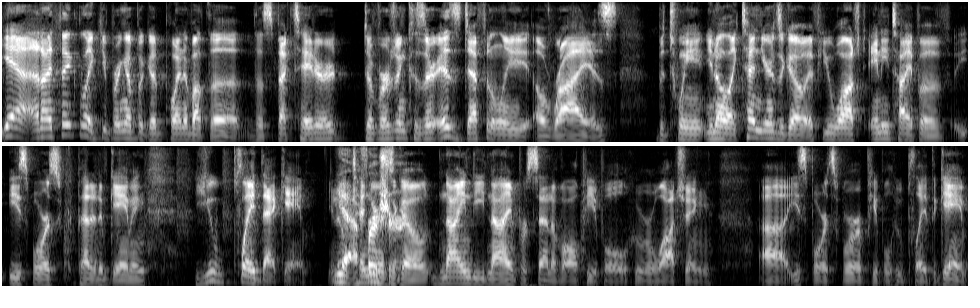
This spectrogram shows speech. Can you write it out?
Yeah, and I think like you bring up a good point about the the spectator diversion because there is definitely a rise between you know like 10 years ago if you watched any type of esports competitive gaming you played that game you know Yeah, 10 for years sure. ago 99% of all people who were watching uh, esports were people who played the game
